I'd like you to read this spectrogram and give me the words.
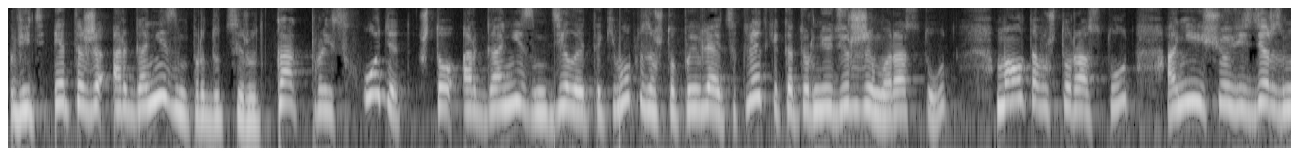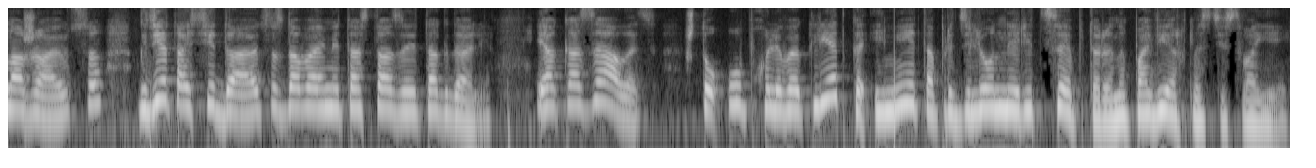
Ведь это же организм продуцирует. Как происходит, что организм делает таким образом, что появляются клетки, которые неудержимо растут. Мало того, что растут, они еще везде размножаются, где-то оседают, создавая метастазы и так далее. И оказалось, что опухолевая клетка имеет определенные рецепторы на поверхности своей.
